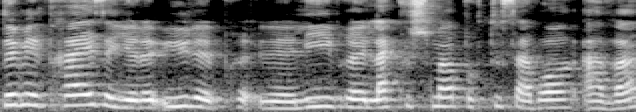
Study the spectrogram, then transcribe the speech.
2013. Euh, il y a eu le, livre L'accouchement pour tout savoir avant.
